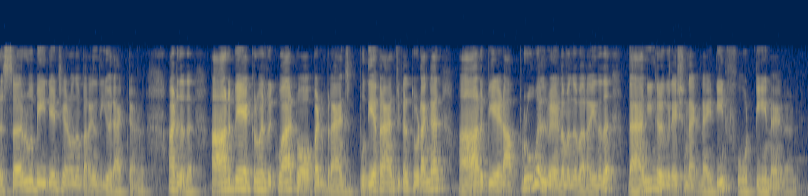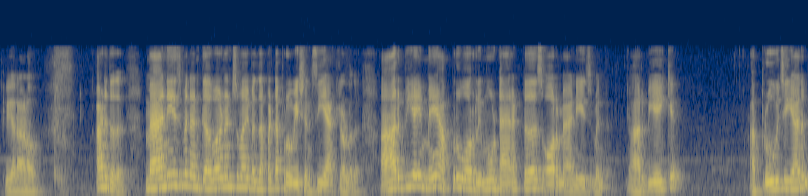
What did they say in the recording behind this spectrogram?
റിസർവ് മെയിന്റെയിൻ ചെയ്യണമെന്നും പറയുന്നത് ഈ ഒരു ആക്റ്റാണ് അടുത്തത് R B I approval require to open branch പുതിയ ബ്രാഞ്ചുകൾ തുടങ്ങാൻ ആർ ബി ഐയുടെ അപ്രൂവൽ വേണമെന്ന് പറയുന്നത് banking regulation act nineteen forty nine ആണ്. ക്ലിയർ ആണോ? അടുത്തത് മാനേജ്മെന്റ് ആൻഡ് ഗവേണൻസുമായി ബന്ധപ്പെട്ട പ്രൊവിഷൻസ് ഈ ആക്ടിലുള്ളത് R B I may approve or remove directors or management R B ഐക്ക് അപ്രൂവ് ചെയ്യാനും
